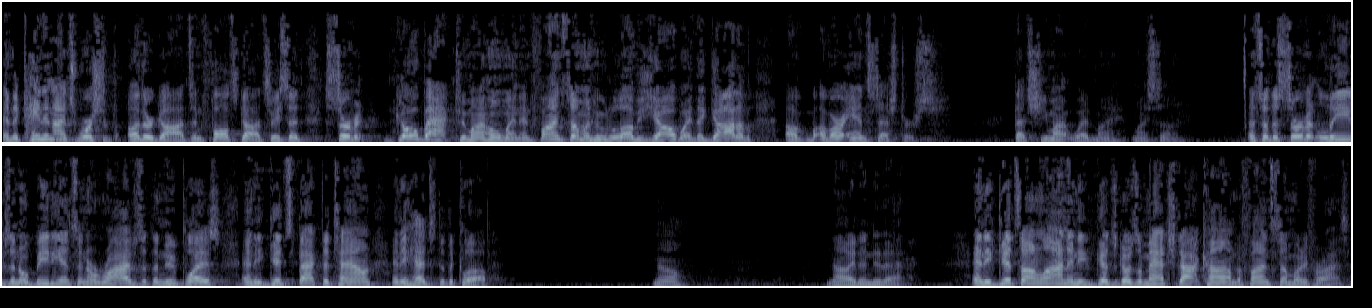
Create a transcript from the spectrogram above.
And the Canaanites worshiped other gods and false gods. So he said, servant, go back to my homeland and find someone who loves Yahweh, the God of, of, of our ancestors, that she might wed my, my son. And so the servant leaves in obedience and arrives at the new place and he gets back to town and he heads to the club. No. No, he didn't do that. And he gets online and he gets, goes to match.com to find somebody for Isaac.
